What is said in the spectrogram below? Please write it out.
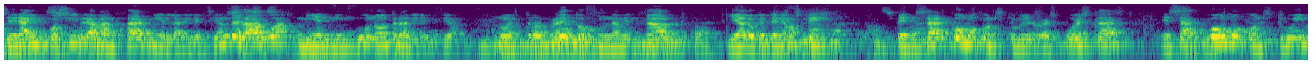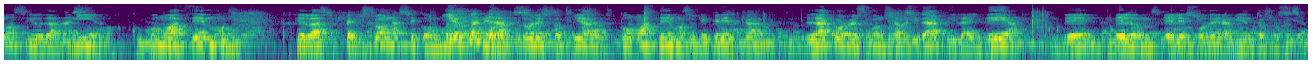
será imposible avanzar ni en la dirección del agua ni en ninguna otra dirección. Nuestro reto fundamental y a lo que tenemos que pensar cómo construir respuestas es a cómo construimos ciudadanía, cómo hacemos que las personas se conviertan en actores sociales, cómo hacemos que crezca la corresponsabilidad y la idea de el, el empoderamiento social.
